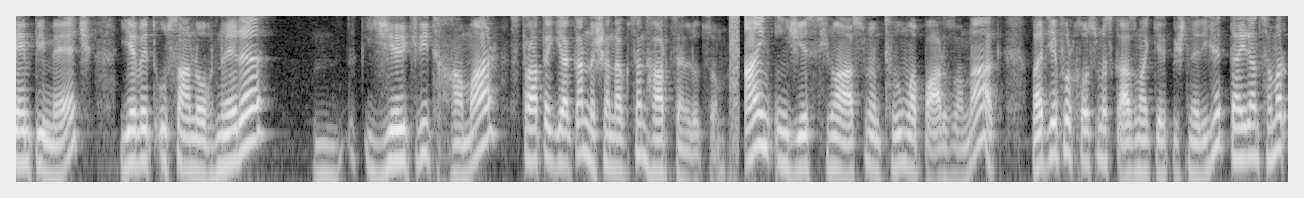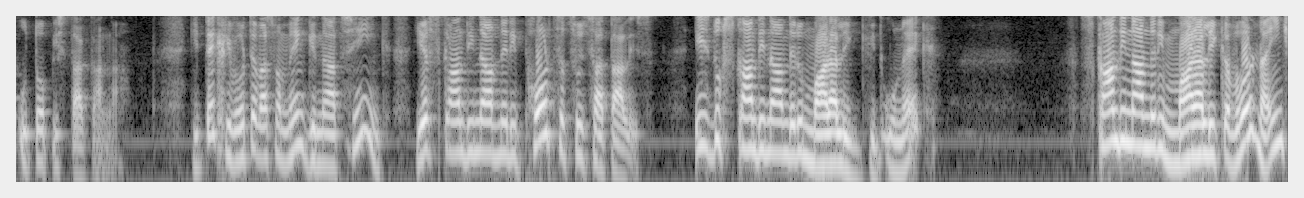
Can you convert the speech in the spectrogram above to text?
տեմպի մեջ եւ այդ ուսանողները երկրիդ համար ստրատեգիական նշանակության հարց են լուծում։ Այն ինչ ես հիմա ասում եմ թվում է պարզոնակ, բայց երբ որ խոսում ես կազմակերպիչների հետ, դա իրանց համար ուտոպիստական է։ Գիտեք, որտեվ ասում եմ մենք գնացինք եւ սկանդինավների փորձը ցույց է տալիս, Իսկ դուք սկանդինավներում մարալիկ ունեք։ Սկանդինավների մարալիկը ո՞րն է, ինչ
